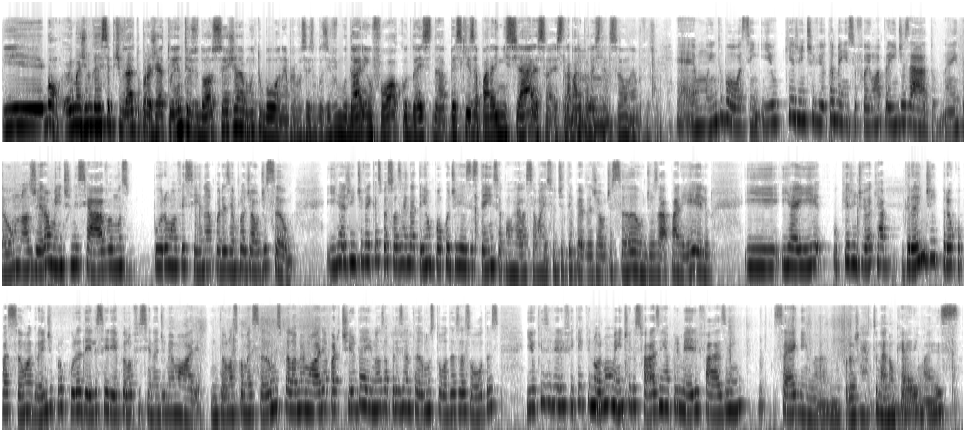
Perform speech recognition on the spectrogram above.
E, bom, eu imagino que a receptividade do projeto entre os idosos seja muito boa, né? Para vocês, inclusive, mudarem o foco da, da pesquisa para iniciar essa, esse trabalho uhum. pela extensão, né, professor? É, é, muito boa, assim. E o que a gente viu também, isso foi um aprendizado, né? Então, nós geralmente iniciávamos por uma oficina, por exemplo, de audição. E a gente vê que as pessoas ainda têm um pouco de resistência com relação a isso de ter perda de audição, de usar aparelho. E, e aí o que a gente vê é que a grande preocupação, a grande procura deles seria pela oficina de memória. Então nós começamos pela memória, a partir daí nós apresentamos todas as outras. E o que se verifica é que normalmente eles fazem a primeira e fazem, seguem na, no projeto, né? Não querem mais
